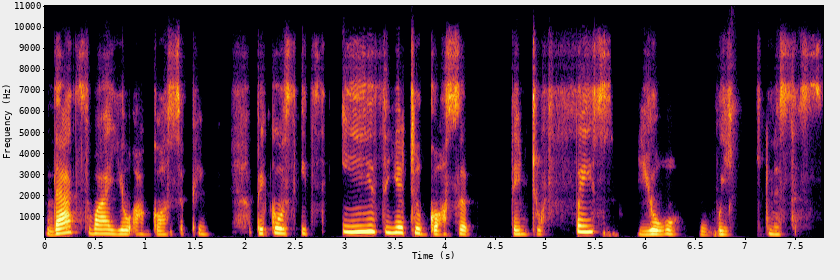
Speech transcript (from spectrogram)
That's why you are gossiping because it's easier to gossip than to face your weaknesses.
